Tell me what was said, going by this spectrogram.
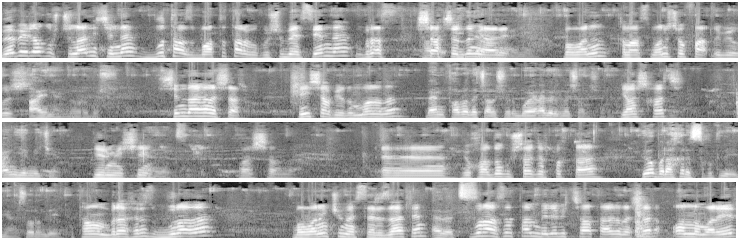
Böyle kuşçuların içinde bu tarz batı tarafı kuşu besleyen de biraz Tabii, şaşırdım defa, yani. Aynen. Babanın klasmanı çok farklı bir kuş. Aynen doğrudur. Şimdi arkadaşlar ne iş yapıyordun bu arada? Ben fabrikada çalışıyorum. Boyama bölümünde çalışıyorum. Yaş kaç? Ben 22. 22. Evet. Maşallah. Ee, yukarıda kuşlar kırpık da. Yo bırakırız sıkıntı değil yani sorun değil. Tamam bırakırız. Burada babanın kümesleri zaten. Evet. Burası tam böyle bir çat arkadaşlar. 10 numara yer.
